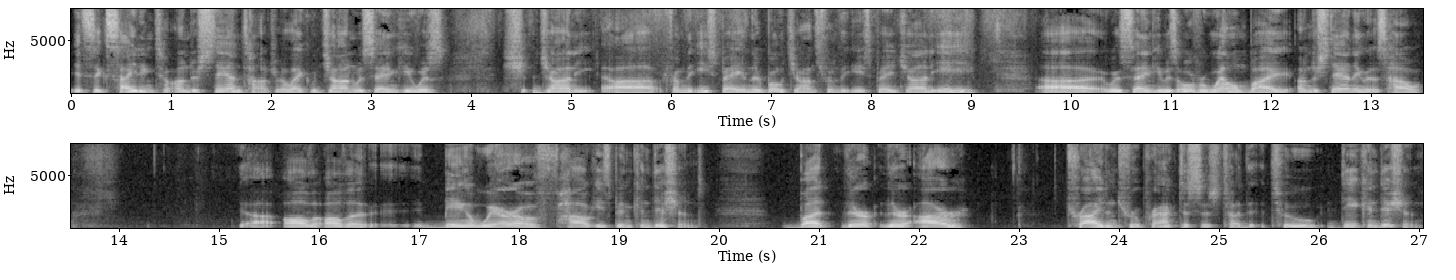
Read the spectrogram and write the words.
it's exciting to understand Tantra. Like John was saying, he was John uh, from the East Bay, and they're both Johns from the East Bay. John E. Uh, was saying he was overwhelmed by understanding this, how uh, all all the being aware of how he's been conditioned. But there there are tried and true practices to, to decondition.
